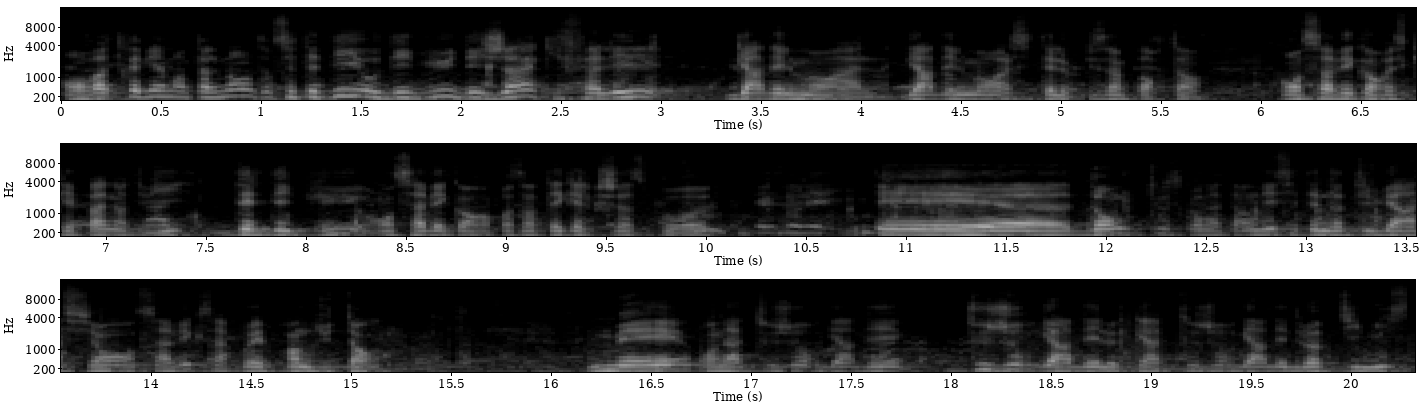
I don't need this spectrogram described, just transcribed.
On va très bien mentalement. On s'était dit au début déjà qu'il fallait garder le moral. Garder le moral, c'était le plus important. On savait qu'on risquait pas notre vie. Dès le début, on savait qu'on représentait quelque chose pour eux. Et euh, donc, tout ce qu'on attendait, c'était notre libération. On savait que ça pouvait prendre du temps. Mais on a toujours gardé, toujours gardé le cap, toujours gardé de l'optimisme.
